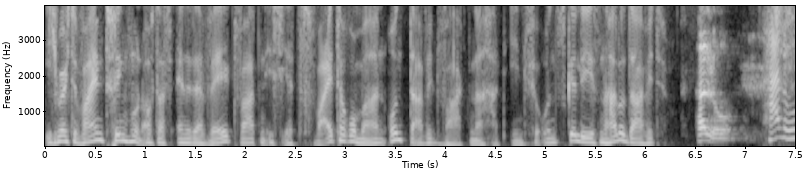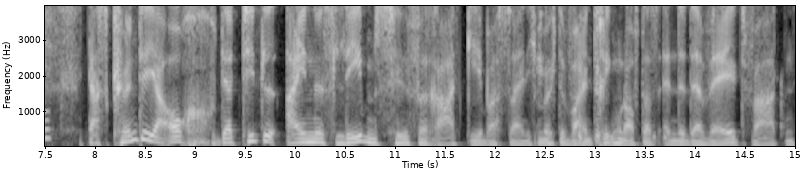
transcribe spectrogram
Ich möchte Wein trinken und auf das Ende der Welt warten ist ihr zweiter Roman und David Wagner hat ihn für uns gelesen. Hallo David. Hallo. Hallo. Das könnte ja auch der Titel eines Lebenshilferatgebers sein. Ich möchte Wein trinken und auf das Ende der Welt warten.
